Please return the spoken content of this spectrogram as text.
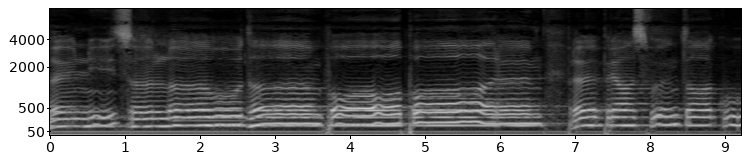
Veniți să lăudăm popoare, pre prea sfânta curata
